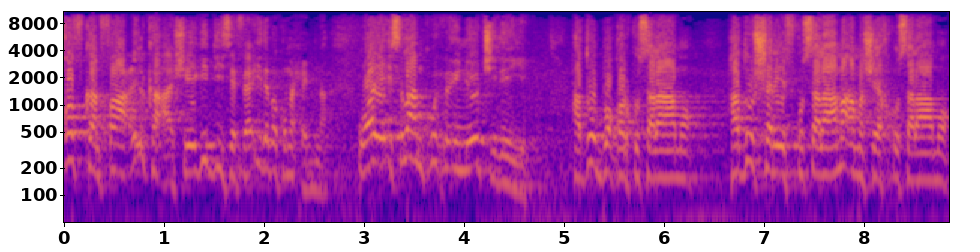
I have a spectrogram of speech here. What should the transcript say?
Qofkan faacilka ah sheegiddiisa faa'iidaba kuma xidhna. Waayo islaamku wuxuu inoo jideeyey. Hadduu boqor ku salaamo hadduu shariif ku salaamo ama sheekh ku salaamo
